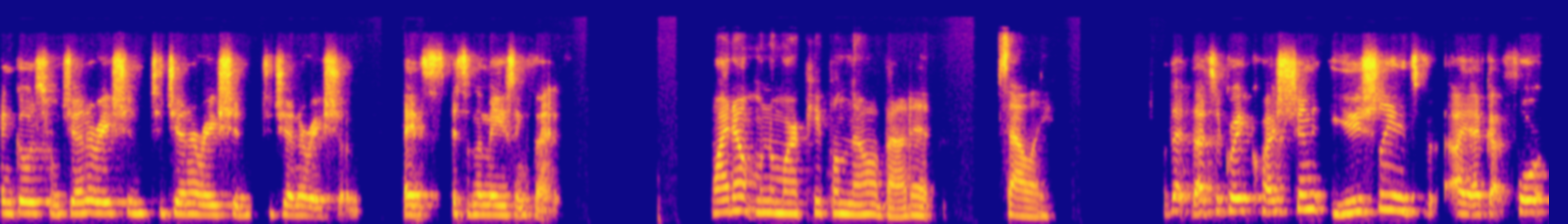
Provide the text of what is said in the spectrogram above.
and goes from generation to generation to generation. It's it's an amazing thing. Why don't more people know about it, Sally? That, that's a great question. Usually, it's I, have got four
